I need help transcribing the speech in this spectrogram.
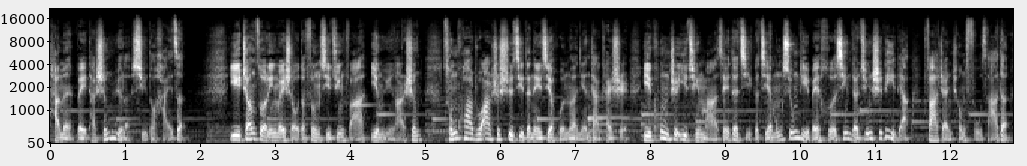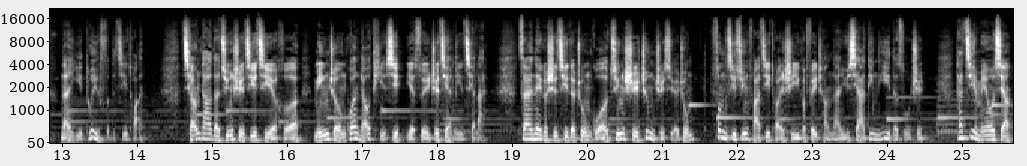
他们为他生育了许多孩子。以张作霖为首的奉系军阀应运而生，从跨入二十世纪的那些混乱年代开始，以控制一群马贼的几个结盟兄弟为核心的军事力量，发展成复杂的、难以对付的集团。强大的军事机器和民政官僚体系也随之建立起来。在那个时期的中国军事政治学中，奉系军阀集团是一个非常难于下定义的组织。它既没有像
